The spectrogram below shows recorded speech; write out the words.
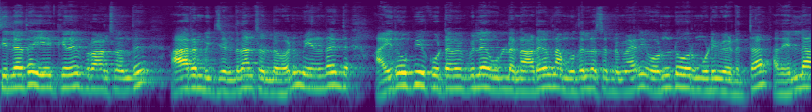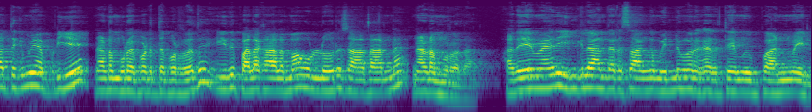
சிலதை ஏற்கனவே பிரான்ஸ் வந்து ஆரம்பிச்சுட்டு தான் சொல்ல வேண்டும். ஏனென்றால் இந்த ஐரோப்பிய கூட்டமைப்பில் உள்ள நாடுகள் நான் முதல்ல சொன்ன மாதிரி ஒன்று ஒரு முடிவு எடுத்தால் அது எல்லாத்துக்குமே அப்படியே நடைமுறைப்படுத்தப்படுறது. இது பல காலமாக உள்ள ஒரு சாதாரண நடைமுறை தான் அதே மாதிரி இங்கிலாந்து அரசாங்கம் இன்னொரு கருத்தையும் இப்போ அண்மையில்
